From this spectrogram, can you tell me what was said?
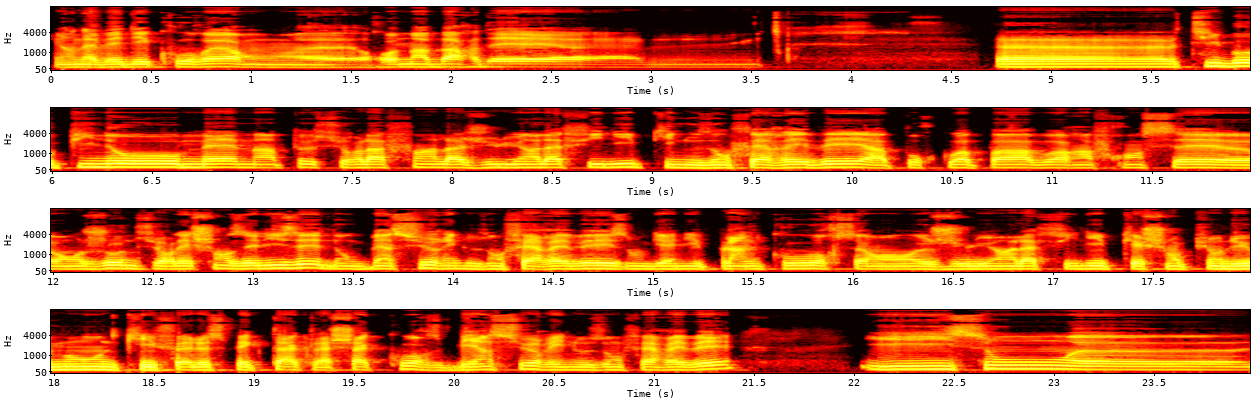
il y en avait des coureurs, euh, Romain Bardet, Thibaut Pinot, même un peu sur la fin, là, Julien Lafilippe, qui nous ont fait rêver à pourquoi pas avoir un Français en jaune sur les Champs-Élysées. Donc, bien sûr, ils nous ont fait rêver. Ils ont gagné plein de courses. En Julien Lafilippe, qui est champion du monde, qui fait le spectacle à chaque course. Bien sûr, ils nous ont fait rêver. Ils sont, euh,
